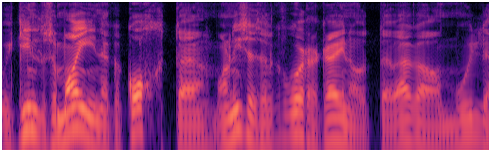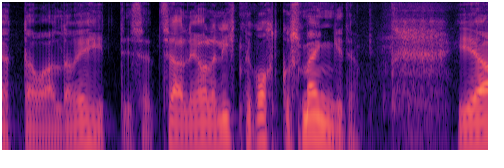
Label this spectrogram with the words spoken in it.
või kindluse mainega koht, ma olen ise seal ka korra käinud, väga muljetavaldav ehitis, et seal ei ole lihtne koht, kus mängida. Ja,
